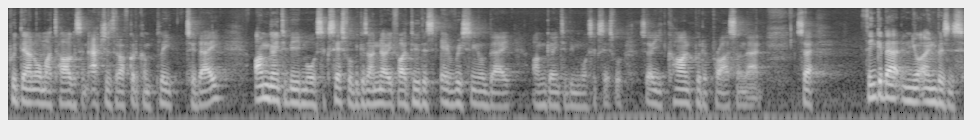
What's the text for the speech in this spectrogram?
put down all my targets and actions that I've got to complete today. I'm going to be more successful because I know if I do this every single day, I'm going to be more successful. So you can't put a price on that. So think about in your own business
